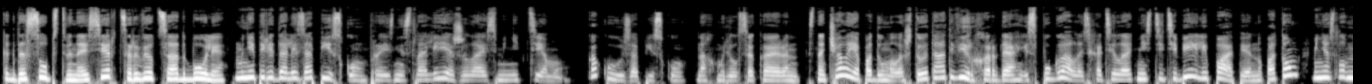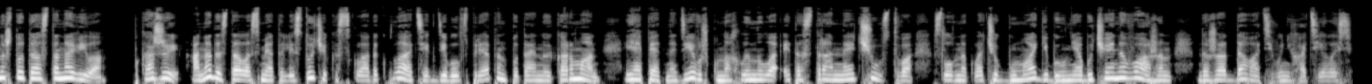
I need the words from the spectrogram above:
когда собственное сердце рвется от боли? «Мне передали записку», — произнесла Лия, желая сменить тему. «Какую записку?» — нахмурился Кайрон. «Сначала я подумала, что это от Вирхарда. Испугалась, хотела отнести тебе или папе, но потом меня словно что-то остановило. «Покажи!» Она достала смятый листочек из складок платья, где был спрятан потайной карман, и опять на девушку нахлынуло это странное чувство, словно клочок бумаги был необычайно важен, даже отдавать его не хотелось.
